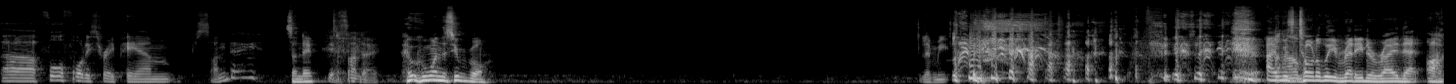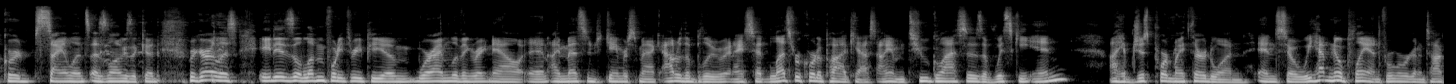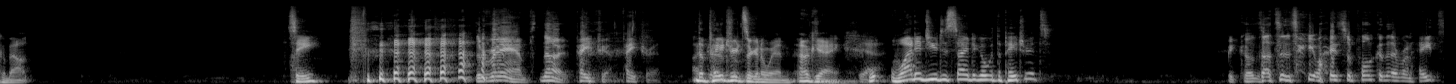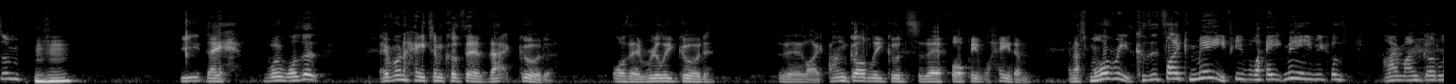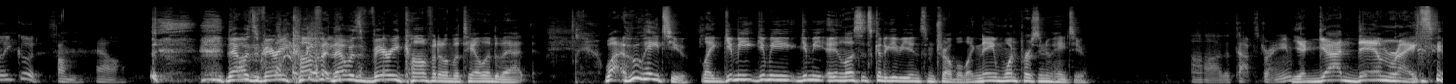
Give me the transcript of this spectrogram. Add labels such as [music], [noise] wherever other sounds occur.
Uh, 4:43 p.m. Sunday. Sunday. Yeah, Sunday. Who, who won the Super Bowl? Let me. [laughs] I was Um, totally ready to ride that awkward silence as long as it could. Regardless, it is 11:43 p.m. where I'm living right now, and I messaged Gamersmack out of the blue, and I said, "Let's record a podcast." I am two glasses of whiskey in. I have just poured my third one, and so we have no plan for what we're going to talk about. See, the Rams. No, Patriots. Patriots. The Patriots are going to win. Okay. Yeah. Why did you decide to go with the Patriots? because that's the [laughs] team I support because everyone hates them. Mm-hmm. You, they what was it? Everyone hates them because they're that good, or they're really good. They're like ungodly good, so therefore people hate them, and that's more reason because it's like me. People hate me because I'm ungodly good somehow. That was very confident. That was very confident on the tail end of that. Why, who hates you? Like, give me, give me, give me. Unless it's going to give you in some trouble. Like, name one person who hates you. Uh, the tap stream. You goddamn right. [laughs]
